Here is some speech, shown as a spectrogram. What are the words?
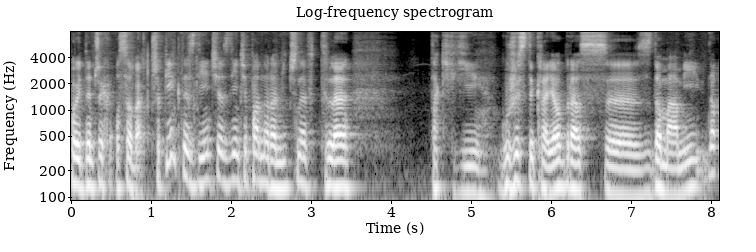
pojedynczych osobach. Przepiękne zdjęcie, zdjęcie panoramiczne w tle taki górzysty krajobraz e, z domami. No,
